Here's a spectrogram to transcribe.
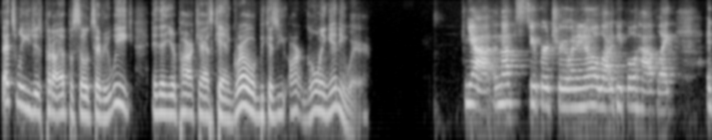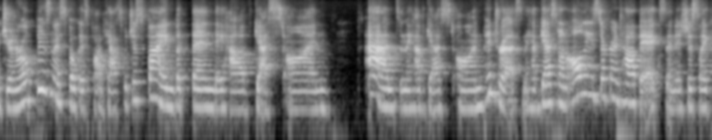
that's when you just put out episodes every week and then your podcast can't grow because you aren't going anywhere. Yeah, and that's super true. And I know a lot of people have like a general business focused podcast, which is fine. But then they have guests on ads and they have guests on Pinterest and they have guests on all these different topics. And it's just like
